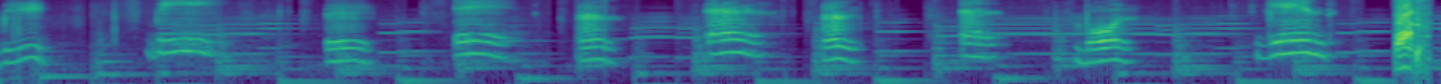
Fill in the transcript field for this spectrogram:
B. B. A. A. L. L. L. L. Ball. Gained Bonk.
